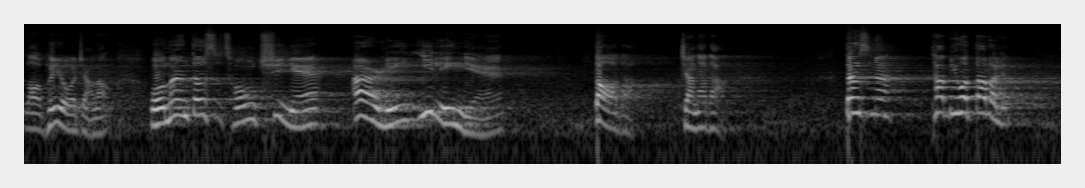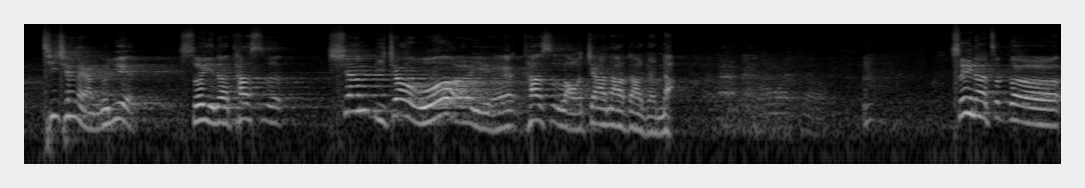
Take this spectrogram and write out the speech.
老朋友，我讲了。我们都是从去年二零一零年到的加拿大，但是呢，他比我到了提前两个月，所以呢，他是相比较我而言，他是老加拿大人了。所以呢，这个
